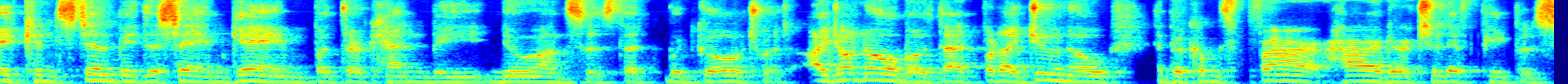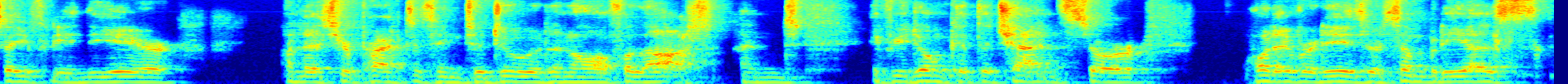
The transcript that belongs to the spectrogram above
it can still be the same game, but there can be nuances that would go to it. I don't know about that, but I do know it becomes far harder to lift people safely in the air unless you're practicing to do it an awful lot. And if you don't get the chance or whatever it is, or somebody else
